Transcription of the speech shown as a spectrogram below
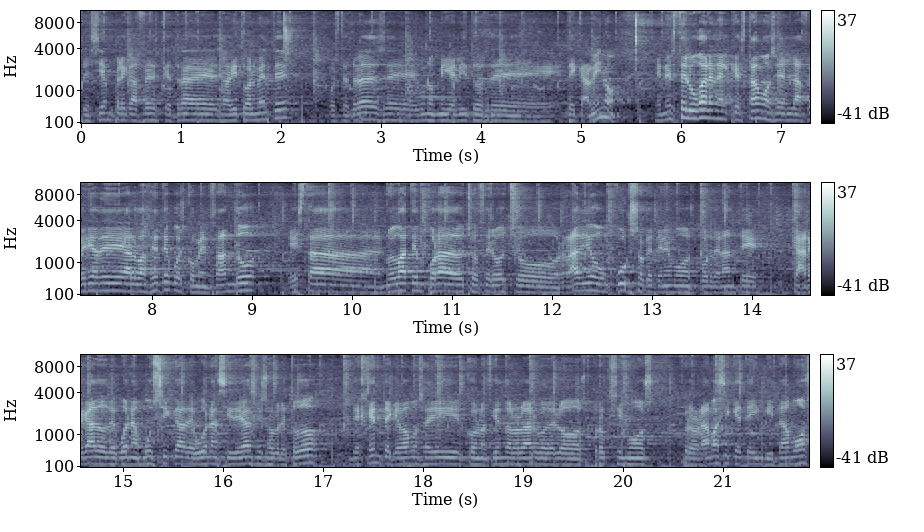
de siempre cafés que traes habitualmente, pues te traes eh, unos miguelitos de, de camino. En este lugar en el que estamos, en la Feria de Albacete, pues comenzando esta nueva temporada de 808 Radio, un curso que tenemos por delante cargado de buena música, de buenas ideas y sobre todo de gente que vamos a ir conociendo a lo largo de los próximos programas y que te invitamos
